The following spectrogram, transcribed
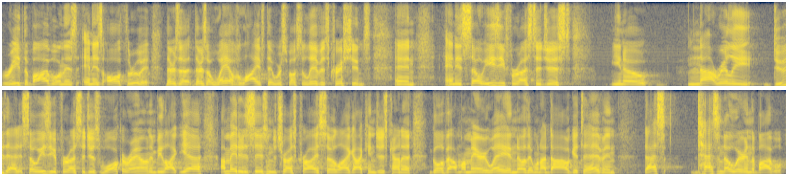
read the Bible, and it's, and it's all through it. There's a, there's a way of life that we're supposed to live as Christians. And, and it's so easy for us to just you know, not really do that. It's so easy for us to just walk around and be like, yeah, I made a decision to trust Christ, so like I can just kind of go about my merry way and know that when I die I'll get to heaven. That's that's nowhere in the Bible.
